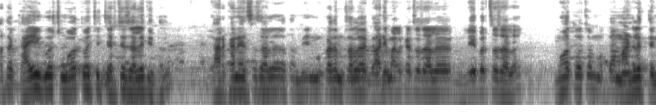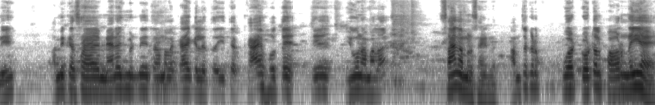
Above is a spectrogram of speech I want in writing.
आता काही गोष्ट महत्त्वाची चर्चा झाली तिथं. कारखान्याचं झालं आता मेन मुकादम झालं गाडी मालकाचं झालं लेबरचं झालं. महत्त्वाचा मुद्दा मांडलेत त्यांनी. आम्ही कसं आहे मॅनेजमेंटने इथं आम्हाला काय केलं तर इथं काय होतंय ते येऊन आम्हाला सांगा म्हणून सांगितलं. आमच्याकडं टोटल पॉवर नाही आहे.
